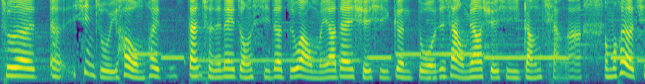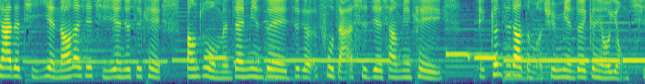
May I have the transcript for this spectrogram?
除了呃信主以后，我们会单纯的那种喜乐之外，我们要再学习更多。就像我们要学习刚强啊，我们会有其他的体验，然后那些体验就是可以帮助我们在面对这个复杂的世界上面，可以更知道怎么去面对，更有勇气。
